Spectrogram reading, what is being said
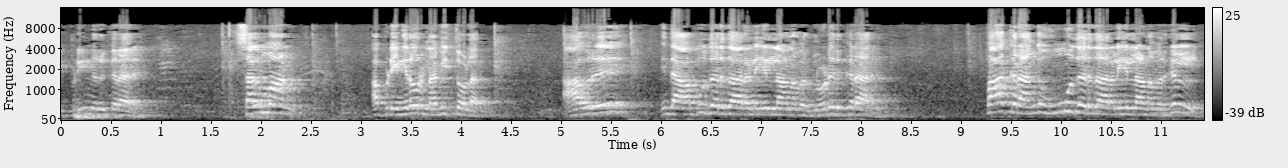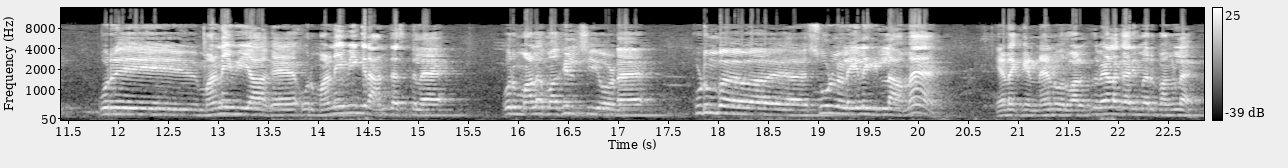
இப்படின்னு இருக்கிறாரு. சல்மான் அப்படிங்கிற ஒரு நபித்தோழர். அவரு இந்த அபுதர்தார் அலியில்லானவர்களோடு இருக்கிறாரு. பார்க்குறாங்க உம்மு தர்தார் அலியில்லானவர்கள் ஒரு மனைவியாக ஒரு மனைவிங்கிற அந்தஸ்தில் ஒரு மல மகிழ்ச்சியோட குடும்ப சூழ்நிலையில் சூழ்நிலையில எனக்கு என்னன்னு ஒரு வாழ்க்கை வேலைக்காரியமாக இருப்பாங்கல்ல.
